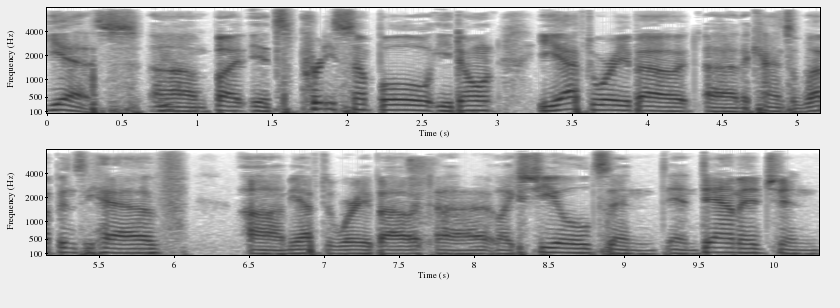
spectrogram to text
Yes, um, but it's pretty simple. You don't. You have to worry about uh, the kinds of weapons you have. Um, you have to worry about uh, like shields and, and damage and,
